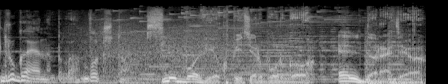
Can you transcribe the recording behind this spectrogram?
Другая она была. Вот что. С любовью к Петербургу. Эльдо радио.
